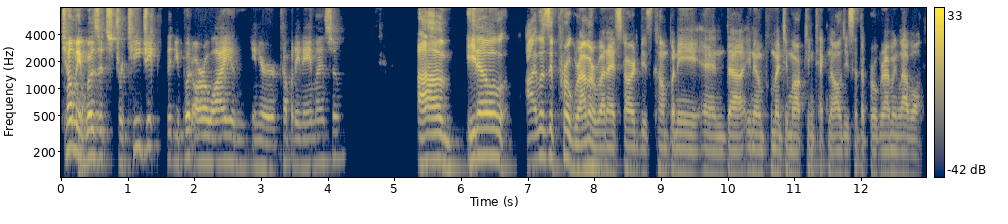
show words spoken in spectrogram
Tell me, was it strategic that you put ROI in, in your company name, I assume? Um, you know, I was a programmer when I started this company and uh, you know implementing marketing technologies at the programming level.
